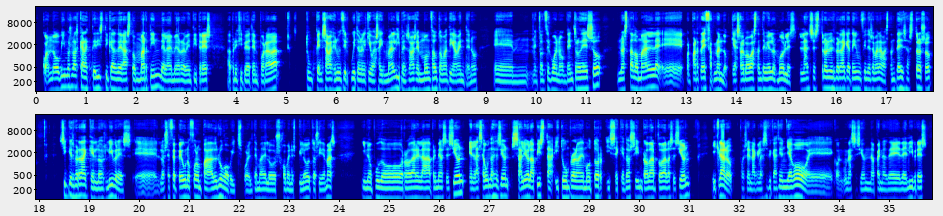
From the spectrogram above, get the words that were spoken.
cuando vimos las características del Aston Martin, de la MR23 a principio de temporada, tú pensabas en un circuito en el que ibas a ir mal y pensabas en Monza automáticamente, ¿no? Em, entonces, bueno, dentro de eso no ha estado mal eh, por parte de Fernando, que ha salvado bastante bien los muebles. Lance Stroll es verdad que ha tenido un fin de semana bastante desastroso. Sí que es verdad que en los libres eh, los FP1 fueron para Drugovic por el tema de los jóvenes pilotos y demás, y no pudo rodar en la primera sesión. En la segunda sesión salió la pista y tuvo un problema de motor y se quedó sin rodar toda la sesión. Y claro, pues en la clasificación llegó eh, con una sesión apenas de, libres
